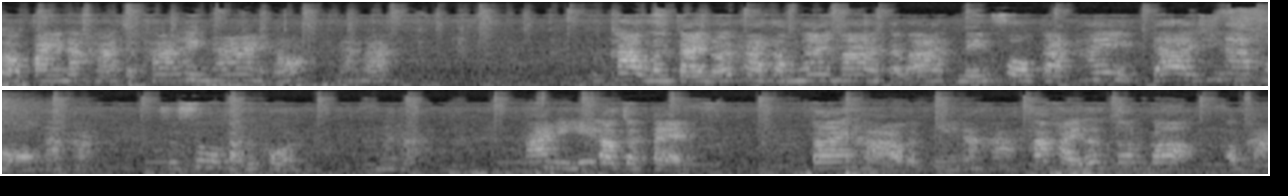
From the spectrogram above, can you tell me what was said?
ต่อไปนะคะจะท่าให้ง่ายเนาะนะคะทุกข้าวกำลังกายน้อยพาทำง่ายมาก แต่ว่าเน้นโฟกัสให้ได้ที่หน้าท้องนะคะ สู้ๆค่ะทุกคน นะคะท่านี้เราจะแตะใต้เท้าแบบนี้นะคะ ถ้าใครเริ่มต้นก็เอาขา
